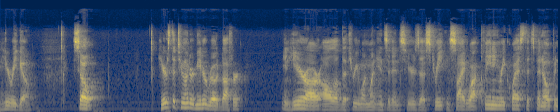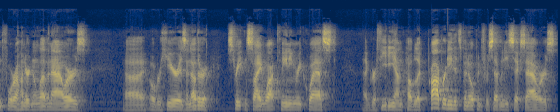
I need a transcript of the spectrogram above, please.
And here we go. So here's the 200 meter road buffer. And here are all of the 311 incidents. Here's a street and sidewalk cleaning request that's been open for 111 hours. Uh, over here is another street and sidewalk cleaning request. graffiti on public property that's been open for 76 hours,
